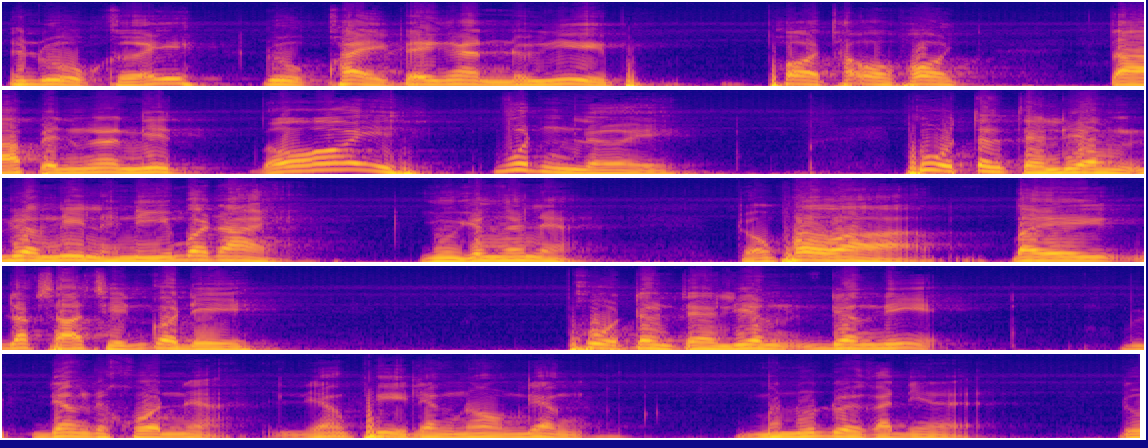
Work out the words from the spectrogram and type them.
นั่นลูกเขยลูกไข่เป็นงั้นนี่พ่อเท่าพ่อตาเป็นงั้นนี่โอ้ยวุ่นเลย พูดตั้งแต่เรื่องเรื่องนี้เลยหนีไม่ได้ อยู่อย่างนั้นแหละหลวงพ่อว่าไปรักษาศีลก็ดี พูดตั้งแต่เรื่องเรื่องนี้ เรื่องแต่คนเนี่ยเรื่องพี่เรื่องน้องเรื่องมนุษย์ด้วยกันเนี่ยดู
